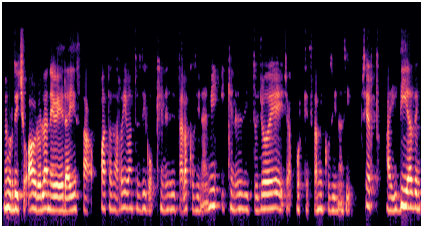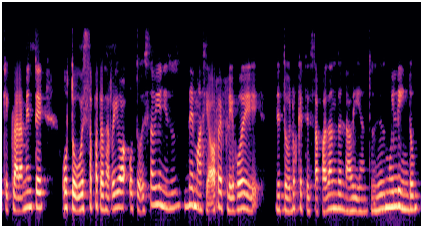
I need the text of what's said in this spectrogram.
mejor dicho, abro la nevera y está patas arriba, entonces digo, ¿qué necesita la cocina de mí y qué necesito yo de ella? Porque está mi cocina así, ¿cierto? Hay días en que claramente o todo está patas arriba o todo está bien y eso es demasiado reflejo de, de todo lo que te está pasando en la vida. Entonces es muy lindo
